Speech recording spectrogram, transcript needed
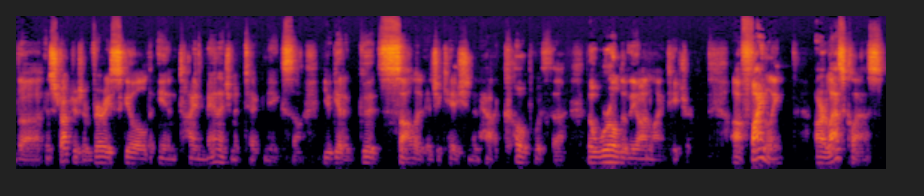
the instructors are very skilled in time management techniques, so you get a good solid education in how to cope with uh, the world of the online teacher. Uh, finally, our last class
